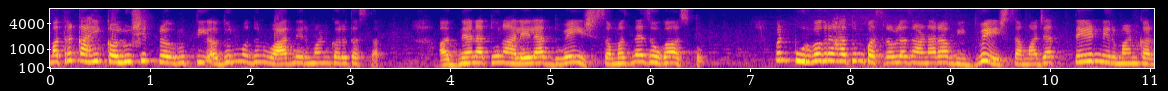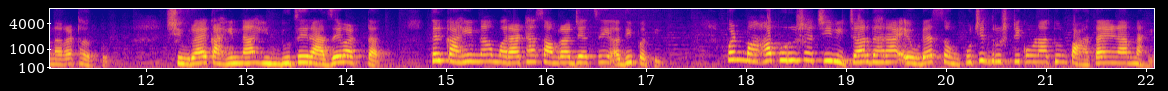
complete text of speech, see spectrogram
मात्र काही कलुषित प्रवृत्ती अधूनमधून वाद निर्माण करत असतात. अज्ञानातून आलेला द्वेष समजण्याजोगा असतो. पण पूर्वग्रहातून पसरवला जाणारा विद्वेष समाजात तेढ निर्माण करणारा ठरतो. शिवराय काहींना हिंदूचे राजे वाटतात तर काहींना मराठा साम्राज्याचे अधिपती. पण महापुरुषाची विचारधारा एवढ्या संकुचित दृष्टिकोनातून पाहता येणार नाही.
